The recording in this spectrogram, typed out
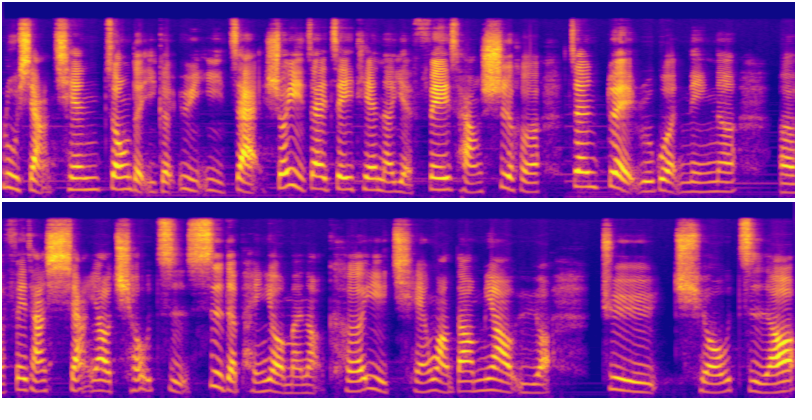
禄享千钟的一个寓意在，所以在这一天呢，也非常适合针对如果您呢，呃，非常想要求子嗣的朋友们哦，可以前往到庙宇哦，去求子哦。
